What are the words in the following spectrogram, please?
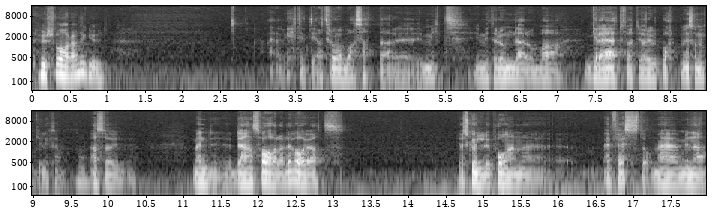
hur svarade Gud? jag vet inte, jag tror jag bara satt där eh, i mitt, i mitt rum där och bara grät för att jag hade gjort bort mig så mycket. Liksom. Alltså, men det han svarade var ju att jag skulle på en, eh, en fest då med mina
